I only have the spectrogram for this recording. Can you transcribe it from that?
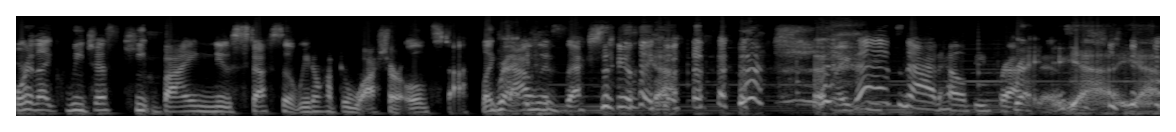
Or like we just keep buying new stuff so we don't have to wash our old stuff. Like that was actually like, Yeah. like that's not healthy practice. Right. Yeah. Yeah.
